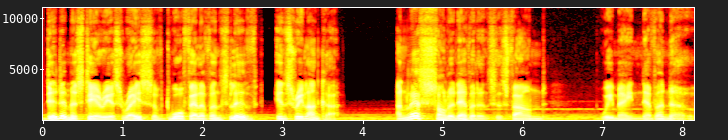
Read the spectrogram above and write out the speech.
did a mysterious race of dwarf elephants live in Sri Lanka? Unless solid evidence is found, we may never know.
